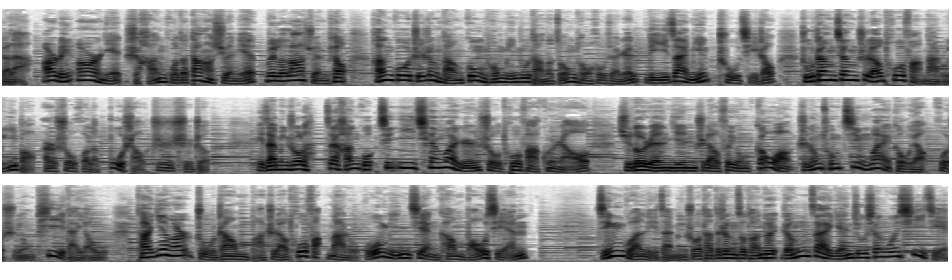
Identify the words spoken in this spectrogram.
原来啊，二零二二年是韩国的大选年，为了拉选票，韩国执政党共同民主党的总统候选人李在明出奇招，主张将治疗脱发纳入医保，而收获了不少支持者。李在明说了，在韩国近一千万人受脱发困扰，许多人因治疗费用高昂，只能从境外购药或使用替代药物。他因而主张把治疗脱发纳入国民健康保险。尽管李在明说他的政策团队仍在研究相关细节，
